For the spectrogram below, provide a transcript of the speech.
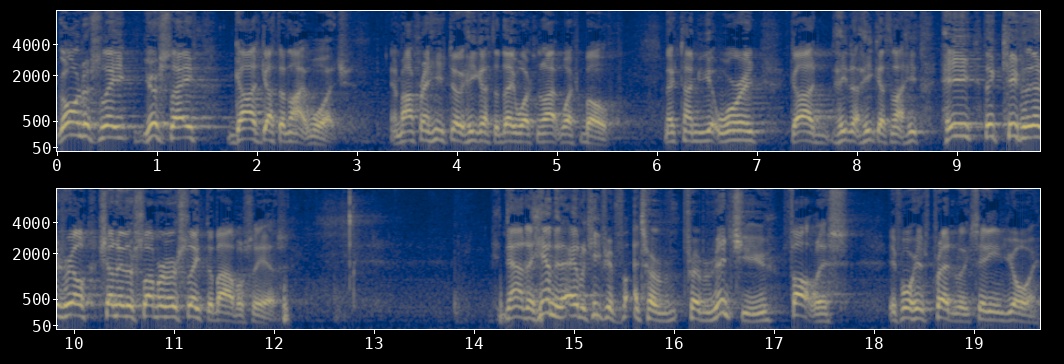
Go on to sleep. You're safe. God's got the night watch." And my friend, he's still, he got the day watch, and the night watch both. Next time you get worried, God, he, he gets the night. He, he that keepeth Israel shall neither slumber nor sleep, the Bible says. Now, to him that is able to keep you, to prevent you faultless before his presence with exceeding joy.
